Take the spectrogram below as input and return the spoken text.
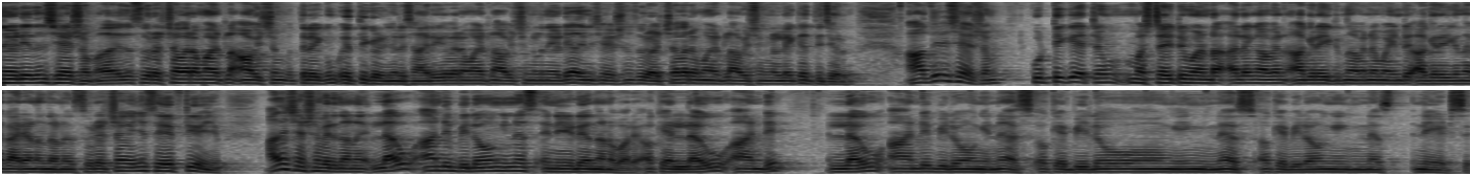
നേടിയതിന് ശേഷം അതായത് സുരക്ഷാപരമായിട്ടുള്ള ആവശ്യത്തിലേക്കും എത്തിക്കഴിഞ്ഞു. ശാരീരികപരമായിട്ടുള്ള ആവശ്യങ്ങൾ നേടി അതിനുശേഷം സുരക്ഷാപരമായിട്ടുള്ള ആവശ്യങ്ങളിലേക്ക് എത്തിച്ചേർന്നു. അതിനുശേഷം കുട്ടിക്ക് ഏറ്റവും മസ്റ്റായിട്ട് വേണ്ട അല്ലെങ്കിൽ അവൻ ആഗ്രഹിക്കുന്ന അവന്റെ മൈൻഡ് ആഗ്രഹിക്കുന്ന കാര്യമാണ് എന്താണ്? സുരക്ഷ കഴിഞ്ഞ് സേഫ്റ്റി കഴിഞ്ഞു. അതിനുശേഷം വരുന്നതാണ് ലവ് ആൻഡ് ബിലോങ്ങിനെസ് നീഡ് എന്നാണ് പറയുക. Okay love and love and belongingness okay belongingness okay belongingness needs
